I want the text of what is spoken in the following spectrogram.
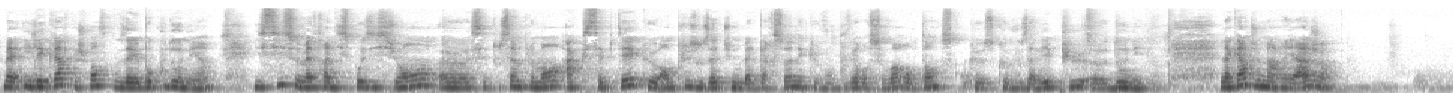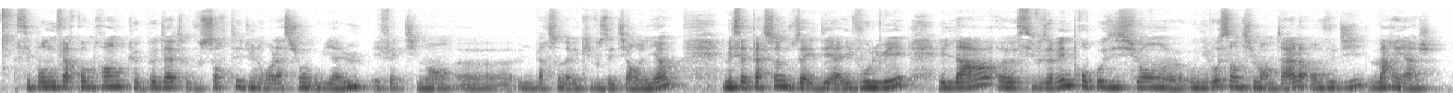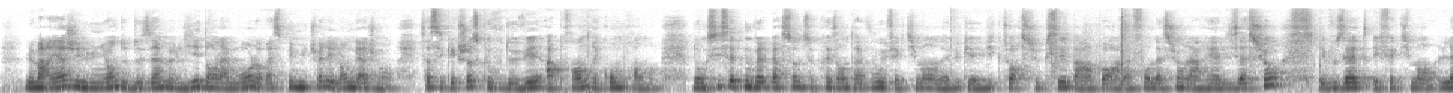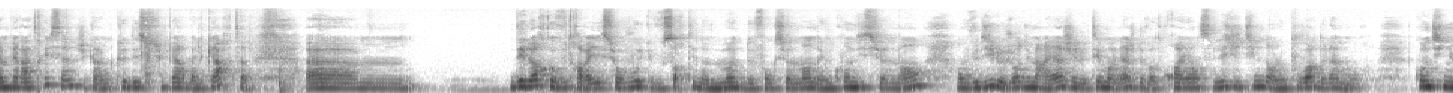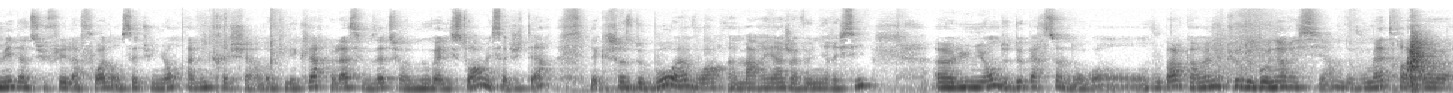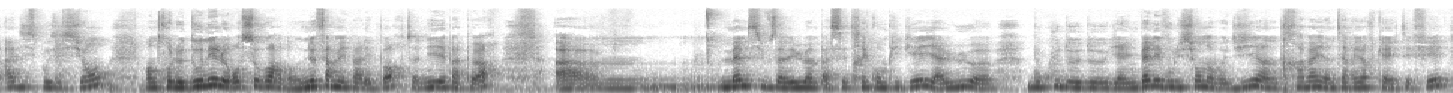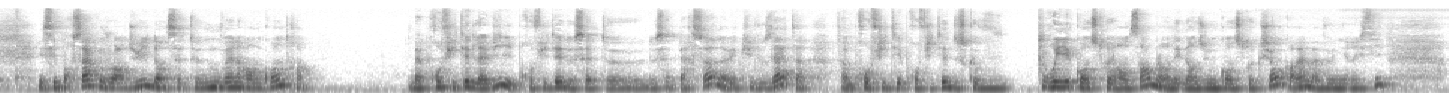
Mais il est clair que je pense que vous avez beaucoup donné. Hein. Ici, se mettre à disposition, euh, c'est tout simplement accepter que en plus vous êtes une belle personne et que vous pouvez recevoir autant que ce que vous avez pu euh, donner. La carte du mariage, c'est pour nous faire comprendre que peut-être vous sortez d'une relation où il y a eu effectivement euh, une personne avec qui vous étiez en lien, mais cette personne vous a aidé à évoluer. Et là, euh, si vous avez une proposition euh, au niveau sentimental, on vous dit mariage. Le mariage est l'union de deux âmes liées dans l'amour, le respect mutuel et l'engagement. Ça, c'est quelque chose que vous devez apprendre et comprendre. Donc, si cette nouvelle personne se présente à vous, effectivement, on a vu qu'il y avait victoire, succès par rapport à la fondation, la réalisation, et vous êtes effectivement l'impératrice. Hein. J'ai quand même que des super belles cartes. Euh, dès lors que vous travaillez sur vous et que vous sortez d'un mode de fonctionnement, d'un conditionnement, on vous dit le jour du mariage est le témoignage de votre croyance légitime dans le pouvoir de l'amour continuer d'insuffler la foi dans cette union amie très chère. Donc il est clair que là, si vous êtes sur une nouvelle histoire, mes Sagittaires, il y a quelque chose de beau, hein, voir un mariage à venir ici. Euh, l'union de deux personnes. Donc on, vous parle quand même que de bonheur ici, hein, de vous mettre euh, à disposition entre le donner et le recevoir. Donc ne fermez pas les portes, n'ayez pas peur. Euh, même si vous avez eu un passé très compliqué, il y a eu beaucoup de, de, il y a une belle évolution dans votre vie, un travail intérieur qui a été fait. Et c'est pour ça qu'aujourd'hui, dans cette nouvelle rencontre, ben, profitez de la vie, profitez de cette, de cette personne avec qui vous êtes. Enfin, profitez, profitez de ce que vous pourriez construire ensemble. On est dans une construction quand même à venir ici.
